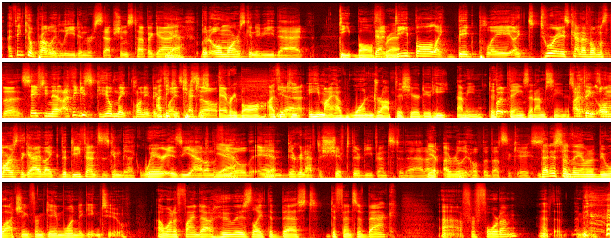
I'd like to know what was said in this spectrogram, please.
I think he'll probably lead in receptions type of guy, Yeah. but Omar's going to be that deep ball that threat. deep ball, like big play. Like Toure is kind of almost the safety net. I think he's he'll make plenty of big plays. I think he catches himself. every ball. I think Yeah. he, he might have one drop this year, dude. He, I mean, the But things that I'm seeing is. I think Omar's the guy. Like the defense is going to be like, where is he at on the Yeah. field? And Yep. they're going to have to shift their defense to that. Yep. I, I really hope that that's the case. That is something I'm going to be watching from game one to game two. I want to find out who is like the best defensive back. uh, for Fordham. Not that, I mean, not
